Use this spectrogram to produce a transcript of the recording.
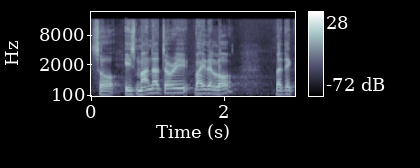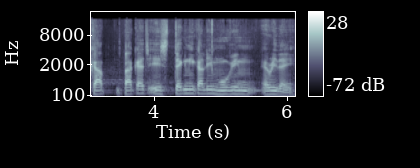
So it's mandatory by the law, but the cap package is technically moving every day.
